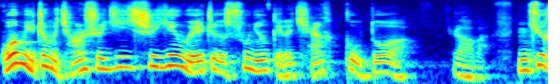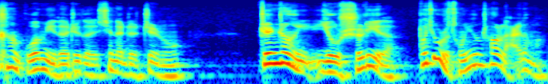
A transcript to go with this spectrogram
国米这么强势，一是因为这个苏宁给的钱够多。知道吧？你去看国米的这个现在的阵容，真正有实力的不就是从英超来的吗？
